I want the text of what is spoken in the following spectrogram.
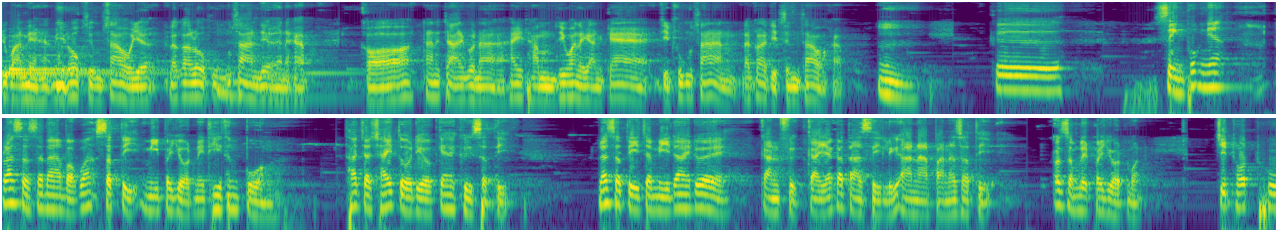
จจุบันเนี่ยมีโรคซึมเศร้าเยอะ แล้วก็โรคฟุ้งซ่านเยอะนะครับ ขอท่านอาจารย์กุณาให้ทำที่ว่าในการแก้จิตฟุ้งซ่านแล้วก็จิตซึมเศร้าครับ อืม คือสิ่งพวกเนี้ยพระศาสดาบอกว่าสติมีประโยชน์ในที่ทั้งปวง ถ้าจะใช้ตัวเดียวแก้คือสติ และสติจะมีได้ด้วยการฝึกกายกตาสีหรืออานาปานสติ ก็สำเร็จประโยชน์หมด จิตหดหู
